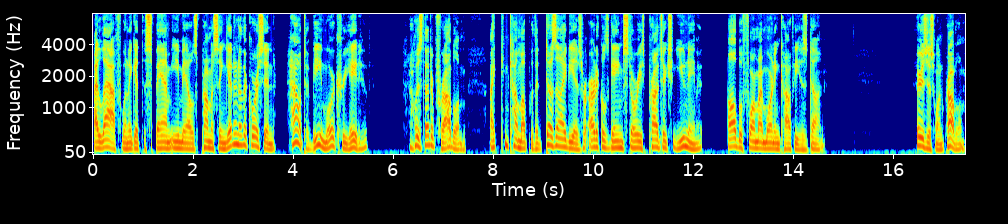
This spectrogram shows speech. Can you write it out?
I laugh when I get the spam emails promising yet another course in how to be more creative. How is that a problem? I can come up with a dozen ideas for articles, games, stories, projects, you name it, all before my morning coffee is done. There's just one problem.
